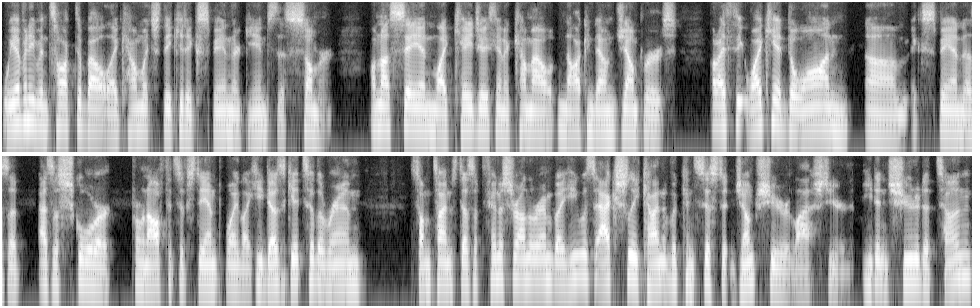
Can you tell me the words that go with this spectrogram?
we haven't even talked about like how much they could expand their games this summer. I'm not saying like KJ's going to come out knocking down jumpers, but I think why can't Dajuan um, expand as a as a scorer from an offensive standpoint? Like he does get to the rim, sometimes doesn't finish around the rim, but he was actually kind of a consistent jump shooter last year. He didn't shoot it a ton,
